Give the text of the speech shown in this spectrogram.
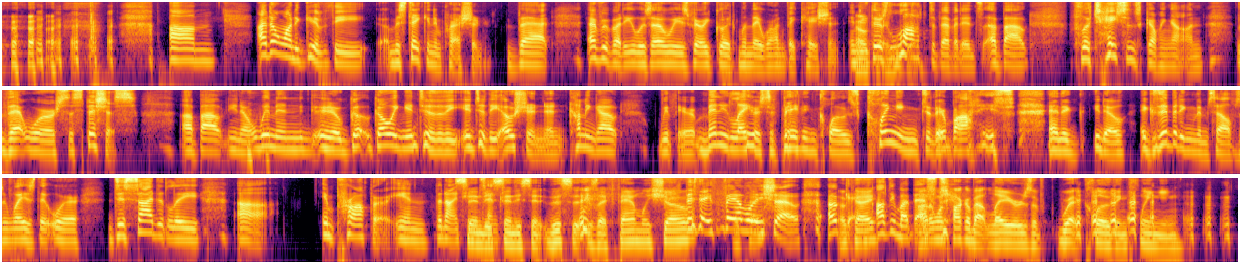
um, I don't want to give the mistaken impression that everybody was always very good when they were on vacation. I mean, Okay, there's lots of evidence about flirtations going on that were suspicious. About you know women you know go, going into the into the ocean and coming out with their many layers of bathing clothes clinging to their bodies and you know exhibiting themselves in ways that were decidedly uh, improper in the 19th Cindy, century. Cindy, Cindy, this is a family show. This is a family Okay. show. Okay, Okay. I'll do my best. I don't want to talk about layers of wet clothing clinging.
